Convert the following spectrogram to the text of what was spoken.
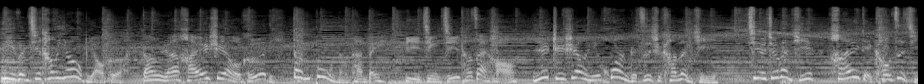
你问鸡汤要不要喝？当然还是要喝的，但不能贪杯。毕竟鸡汤再好，也只是让你换个姿势看问题，解决问题还得靠自己。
